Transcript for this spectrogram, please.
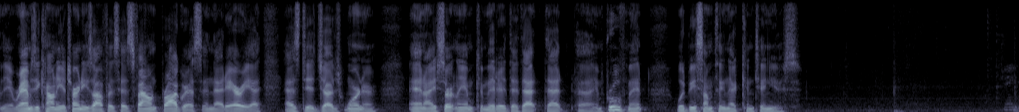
the, Ramsey County Attorney's Office has found progress in that area, as did Judge Warner, and I certainly am committed that that that uh, improvement would be something that continues. Jean?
